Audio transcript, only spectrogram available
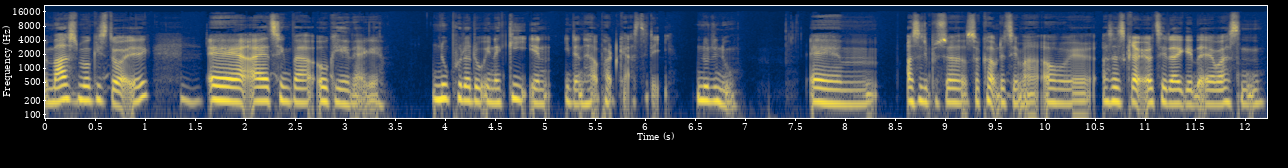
en meget smuk historie, ikke? Mm. Øh, og jeg tænkte bare, okay, Lærke, nu putter du energi ind i den her podcast-idé. Nu er det nu. Øhm, og så, så, så kom det til mig, og, øh, og så skrev jeg til dig igen, at jeg var sådan,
